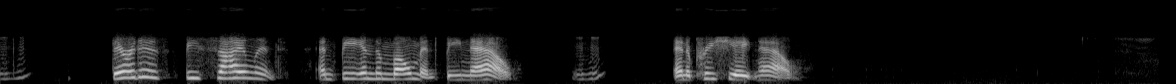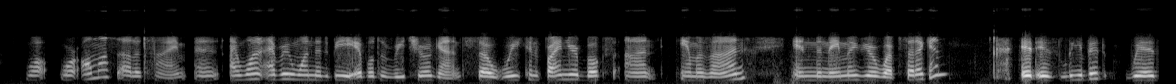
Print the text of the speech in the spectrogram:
Mm-hmm. There it is. Be silent and be in the moment. Be now mm-hmm. and appreciate now. Well, we're almost out of time, and I want everyone to be able to reach you again. So we can find your books on Amazon. In the name of your website again? It is Leave It with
